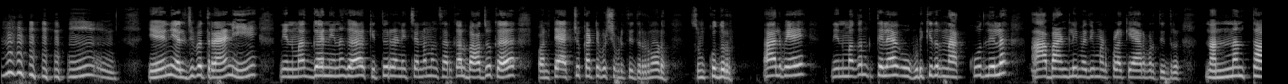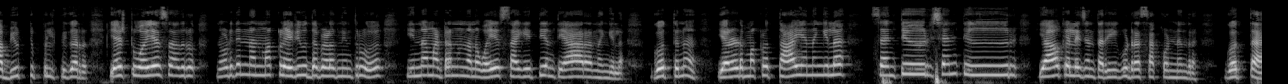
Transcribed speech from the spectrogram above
ಏನು ಎಲ್ಜಿಬತ್ ರಾಣಿ? ನಿನ್ನ ಮಗ ನಿನಗೆ ಕಿತ್ತೂರು ರಾಣಿ ಚೆನ್ನಮ್ಮನ ಸರ್ಕಲ್ ಬಾಜುಕ ಒಂದು ಟ್ಯಾಚು ಕಟ್ಟಿ ಬಿಡ್ಸಿಬಿಡ್ತಿದ್ರು ನೋಡು ಸುಮ್ ಕುದ್ರು ಅಲ್ವೇ ನಿನ್ನ ಮಗನ ತಲೆಯಾಗ ಹುಡುಕಿದ್ರೆ ನಾ ಕೂದ್ಲಿಲ್ಲ ಆ ಬಾಂಡ್ಲಿ ಮದಿ ಮಾಡ್ಕೊಳಕ್ಕೆ ಯಾರು ಬರ್ತಿದ್ರು? ನನ್ನಂತ ಬ್ಯೂಟಿಫುಲ್ ಫಿಗರ್ ಎಷ್ಟು ವಯಸ್ಸಾದ್ರು? ನೋಡಿದ್ರೆ ನನ್ನ ಮಕ್ಳು ಎದಿ ಉದ್ದ ಬೆಳೆದು ನಿಂತ್ರು ಇನ್ನ ಮಟನು ನನ್ನ ವಯಸ್ಸಾಗೈತಿ ಅಂತ ಯಾರು ಅನ್ನಂಗಿಲ್ಲ. ಗೊತ್ತನ? ಎರಡು ಮಕ್ಳು ತಾಯಿ ಅನ್ನಂಗಿಲ್ಲ. ಸಂತೂರ್ ಸಂತೂರ್. ಯಾವ ಕಾಲೇಜ್ ಅಂತಾರೆ? ಈಗೂ ಡ್ರೆಸ್ ಹಾಕೊಂಡ್ನಂದ್ರ ಗೊತ್ತಾ?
